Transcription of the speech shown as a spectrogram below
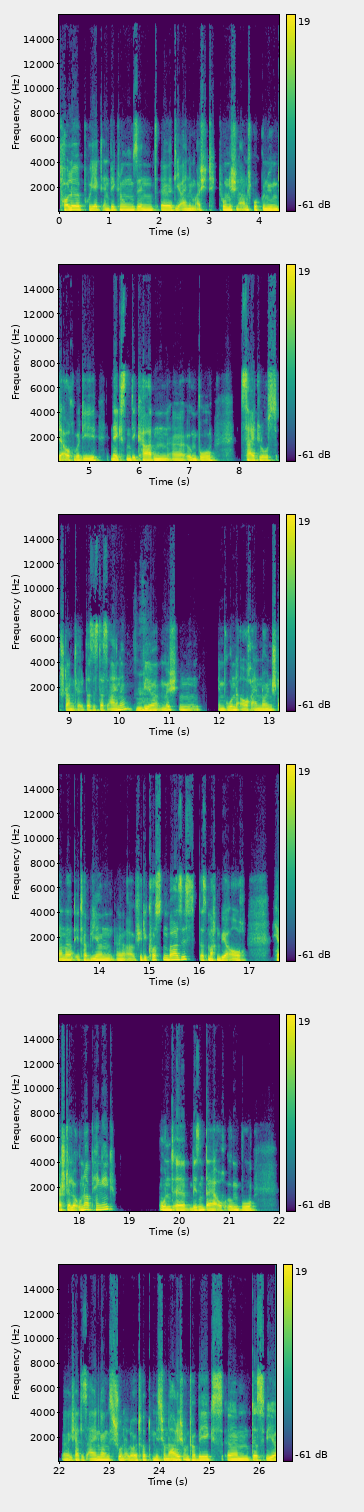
tolle Projektentwicklungen sind, äh, die einem architektonischen Anspruch genügen, der auch über die nächsten Dekaden äh, irgendwo zeitlos standhält. Das ist das eine. Mhm. Wir möchten im Grunde auch einen neuen Standard etablieren äh, für die Kostenbasis. Das machen wir auch herstellerunabhängig. Und äh, wir sind da ja auch irgendwo äh, ich hatte es eingangs schon erläutert, missionarisch unterwegs, ähm, dass wir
